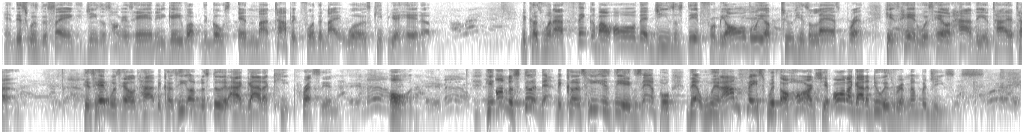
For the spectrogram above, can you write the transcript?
And this was the saying Jesus hung his head and he gave up the ghost. And my topic for the night was keep your head up. Because when I think about all that Jesus did for me, all the way up to his last breath, his head was held high the entire time. His head was held high because he understood I gotta keep pressing on. He understood that because he is the example that when I'm faced with a hardship, all I got to do is remember Jesus.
